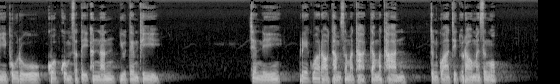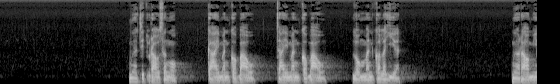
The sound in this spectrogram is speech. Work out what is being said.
มีผู้รู้ควบคุมสติอันนั้นอยู่เต็มที่ เช่นนี้เรียกว่าเราทำสมถกรรมฐาน จนกว่าจิตเรามันสงบ เมื่อจิตเราสงบ กายมันก็เบา ใจมันก็เบา ลมมันก็ละเอียด เมื่อเรามี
